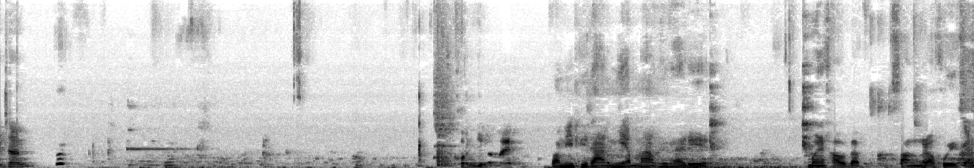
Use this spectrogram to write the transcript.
นฉัน คนเยอะไหม ตอนนี้ที่ร้านเงียบมากพี่แพรรี่ เหมือนเขาแบบฟังเราคุยกัน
